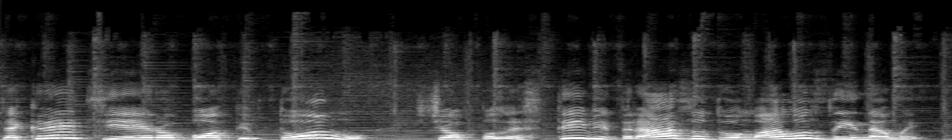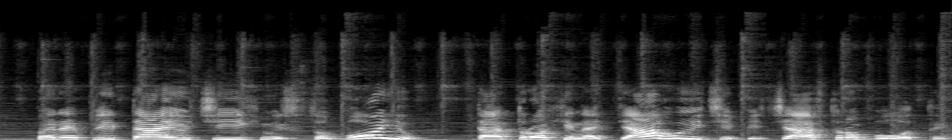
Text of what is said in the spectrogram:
Секрет цієї роботи в тому, щоб полести відразу двома лозинами, переплітаючи їх між собою та трохи натягуючи під час роботи.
